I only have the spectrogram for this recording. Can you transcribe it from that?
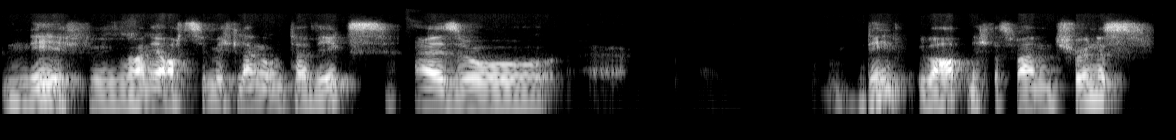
Nee, wir waren ja auch ziemlich lange unterwegs. Also, nee, überhaupt nicht. Das war ein schönes,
